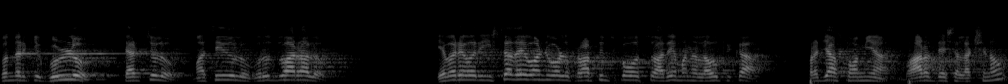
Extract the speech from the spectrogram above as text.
కొందరికి గుళ్ళు చర్చులు మసీదులు గురుద్వారాలు. ఎవరెవరి ఇష్టదైవాన్ని వాళ్ళు ప్రార్థించుకోవచ్చు. అదే మన లౌకిక ప్రజాస్వామ్య భారతదేశ లక్షణం.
